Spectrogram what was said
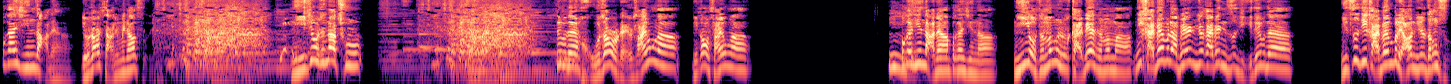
不甘心咋的？有招想就没招死去。你就是那出，对不对？虎咒的有啥用啊？你告诉我啥用啊？嗯不甘心咋的啊？不甘心呢？你有什么能改变什么吗？你改变不了别人，你就改变你自己，对不对？你自己改变不了，你就等死，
